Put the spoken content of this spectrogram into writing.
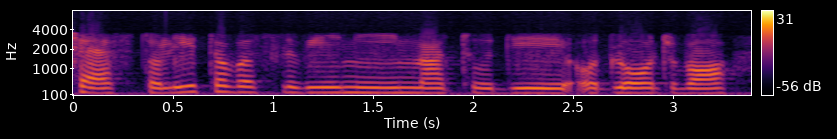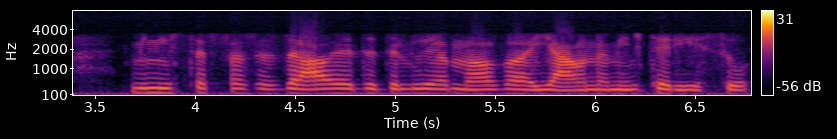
šesto leto v Sloveniji in ima tudi odločbo Ministrstva za zdravje, da delujemo v javnem interesu.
